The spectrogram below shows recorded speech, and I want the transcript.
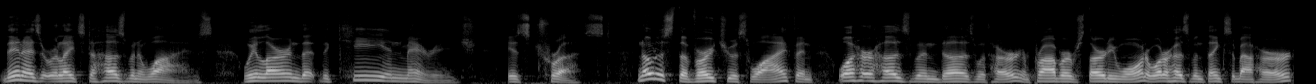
Then, as it relates to husband and wives, we learn that the key in marriage is trust. Notice the virtuous wife and what her husband does with her in Proverbs 31, or what her husband thinks about her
